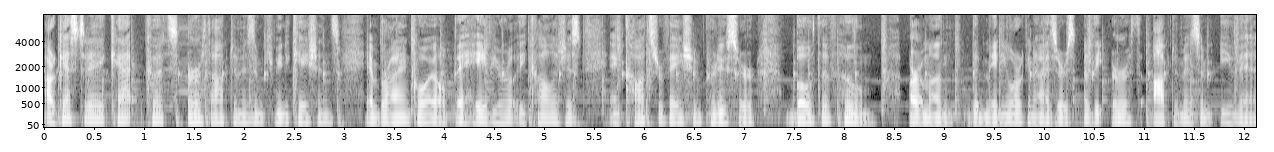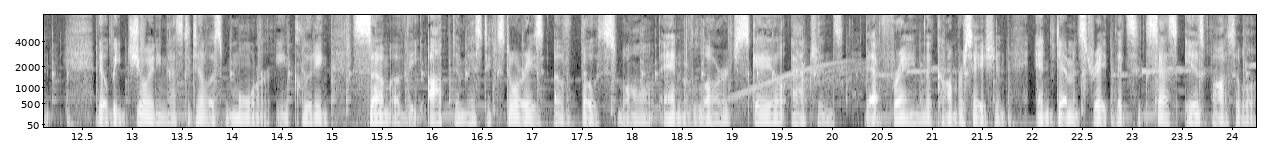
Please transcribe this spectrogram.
Our guests today, Cat Kutz, Earth Optimism Communications, and Brian Coyle, behavioral ecologist and conservation producer, both of whom are among the many organizers of the Earth Optimism event. They'll be joining us to tell us more, including some of the optimistic stories of both small and large scale actions that frame the conversation and demonstrate that success is possible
